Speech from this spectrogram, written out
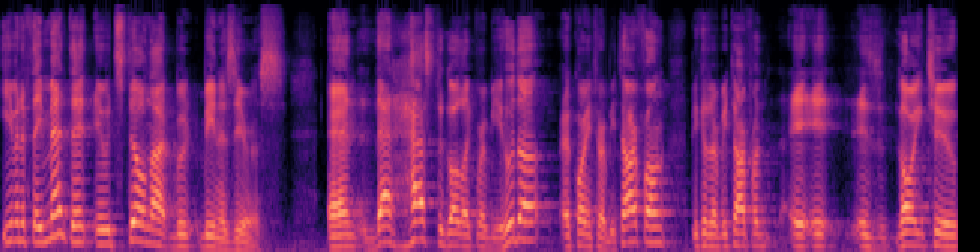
Even if they meant it, it would still not be Naziris. And that has to go like Rabbi Yehuda, according to Rabbi Tarfon, because Rabbi Tarfon is going to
